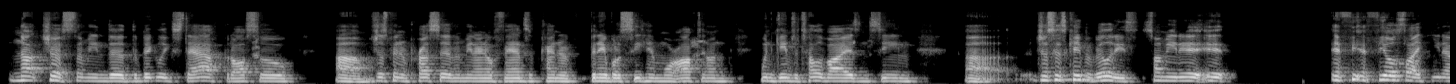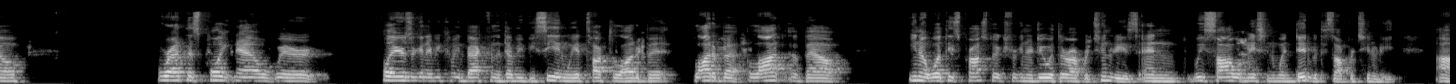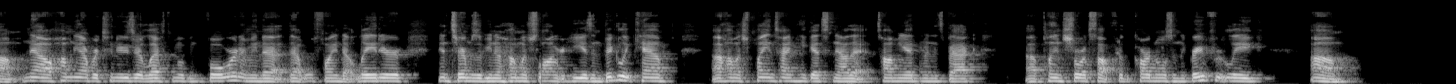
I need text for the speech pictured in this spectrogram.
not just I mean the the big league staff, but also um, just been impressive. I mean, I know fans have kind of been able to see him more often on when games are televised and seeing uh, just his capabilities. So I mean, it it it, it feels like you know we're at this point now where players are going to be coming back from the WBC, and we had talked a lot a bit, a lot about, a lot about, you know, what these prospects were going to do with their opportunities, and we saw what Masyn Winn did with this opportunity. Um, now, how many opportunities are left moving forward? I mean, that that we'll find out later in terms of you know how much longer he is in big league camp, uh, how much playing time he gets now that Tommy Edman is back uh, playing shortstop for the Cardinals in the Grapefruit League. Um,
